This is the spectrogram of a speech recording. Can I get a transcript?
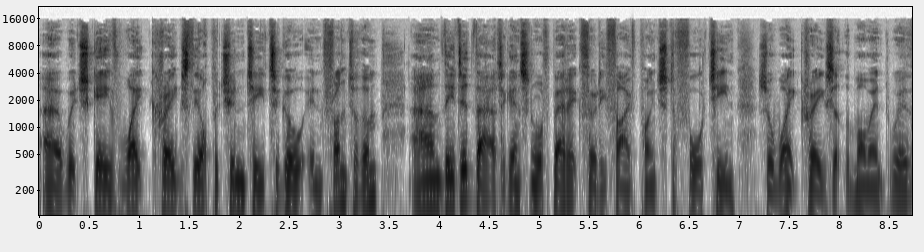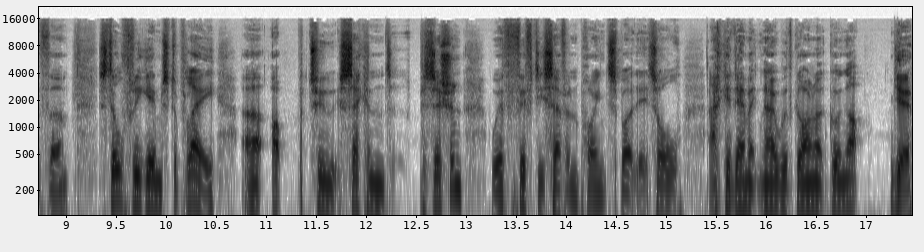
uh, which gave Whitecraigs the opportunity to go in front of them, and they did that against North Berwick, 35 points to 14. So Whitecraigs at the moment with um, still three games to play, uh, up to second position with 57 points, but it's all academic now with Garnock going up. Yeah,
